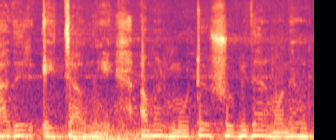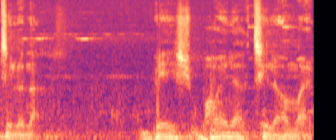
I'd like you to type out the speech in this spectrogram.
তাদের এই চাউনি আমার মোটেও সুবিধার মনে হচ্ছিল না। বেশ ভয় লাগছিল আমার।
